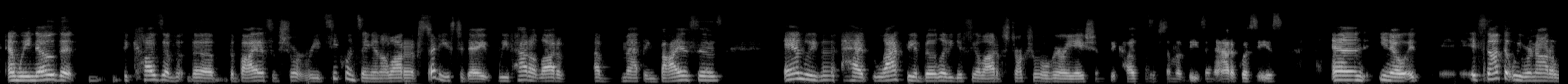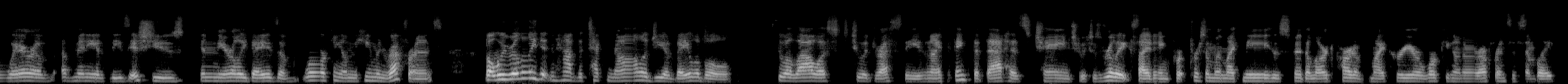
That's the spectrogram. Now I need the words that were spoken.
and we know that because of the, the bias of short read sequencing in a lot of studies today, we've had a lot of, of mapping biases, and we've had lacked the ability to see a lot of structural variations because of some of these inadequacies. And, you know, it, it's not that we were not aware of, of many of these issues in the early days of working on the human reference, but we really didn't have the technology available to allow us to address these. And I think that that has changed, which is really exciting for, for someone like me who spent a large part of my career working on a reference assembly.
